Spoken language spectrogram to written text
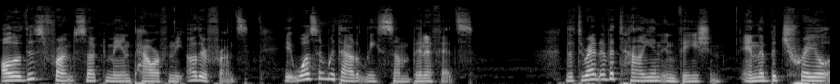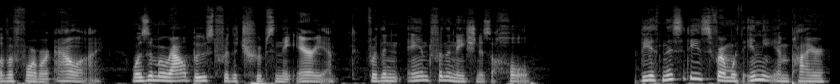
Although this front sucked manpower from the other fronts, it wasn't without at least some benefits. The threat of Italian invasion and the betrayal of a former ally was a morale boost for the troops in the area for the, and for the nation as a whole. The ethnicities from within the empire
